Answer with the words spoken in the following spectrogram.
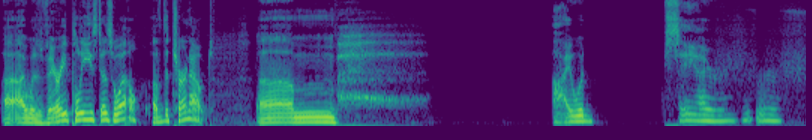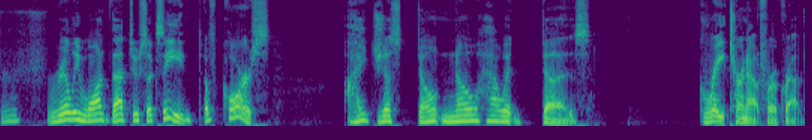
I was very pleased as well of the turnout. Um, I would say I really want that to succeed. Of course. I just don't know how it does. Great turnout for a crowd.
